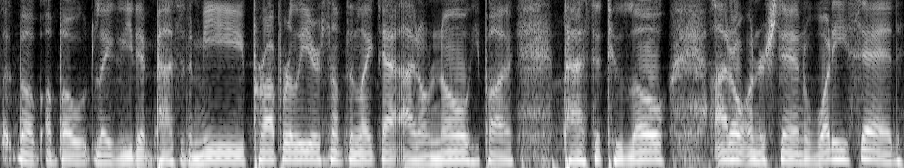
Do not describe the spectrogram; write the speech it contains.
about, about like he didn't pass it to me properly or something like that. I don't know. He probably passed it too low. I don't understand what he said,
